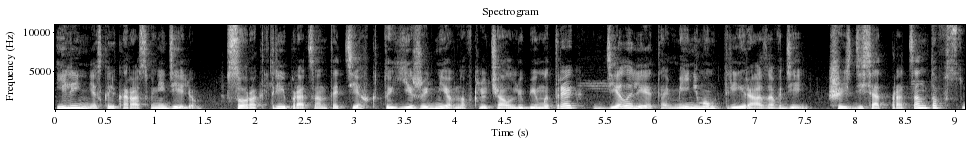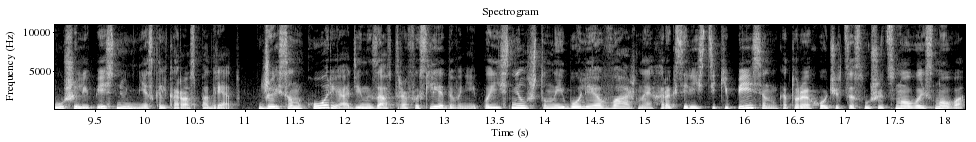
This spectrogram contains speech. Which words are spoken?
или несколько раз в неделю. 43% тех, кто ежедневно включал любимый трек, делали это минимум три раза в день. 60% слушали песню несколько раз подряд. Джейсон Кори, один из авторов исследований, пояснил, что наиболее важные характеристики песен, которые хочется слушать снова и снова,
